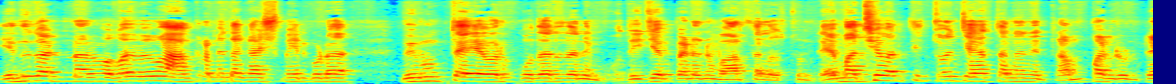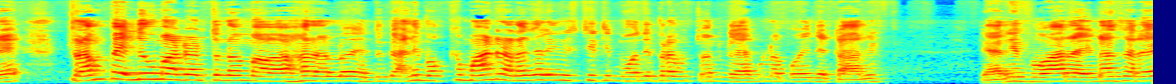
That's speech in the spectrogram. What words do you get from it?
ఎందుకు అంటున్నారు ఒకవేమో ఆక్రమిత కాశ్మీర్ కూడా విముక్త అయ్యే వరకు కుదరదని మోదీ చెప్పాడని వార్తలు వస్తుంటే మధ్యవర్తిత్వం చేస్తానని ట్రంప్ అంటుంటే ట్రంప్ ఎందుకు మాట్లాడుతున్నాం మా వ్యవహారాల్లో? ఎందుకు? అని ఒక్క మాట అనగలిగిన స్థితి మోదీ ప్రభుత్వానికి లేకుండా పోయింది. టారిఫ్ టారిఫ్ వార్ అయినా సరే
